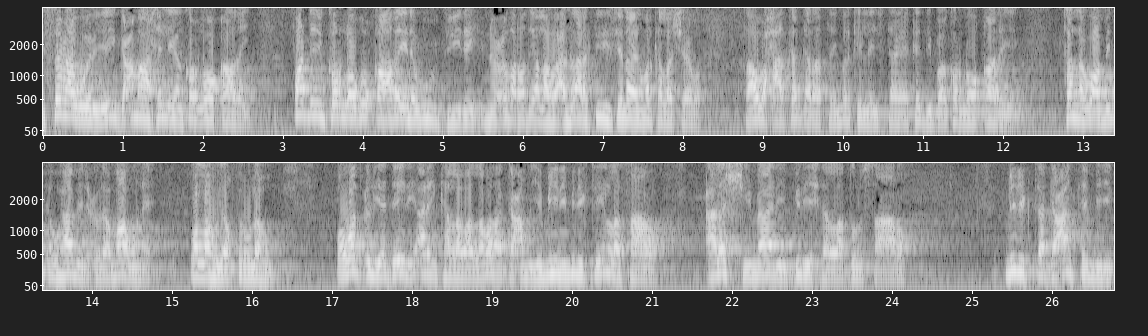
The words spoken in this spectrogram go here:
isagaa wariyey in gacmaha xilligan kor loo qaaday fadhi in kor loogu qaadayna wuu diiday ibnu cumar radi allahu canhu aragtidiisii nabiga marka la sheego taa waxaad ka garatay markii la istaaga kadib baa kor loo qaadayay tanna waa min awhaami culamaa'une wallaahu yakfiru lahum wa wadcu lyadayni arinka labaad labada gacmo yamiini midigta in la saaro cala ashimaali bidixda la dul saaro. Midigta gacanta midig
